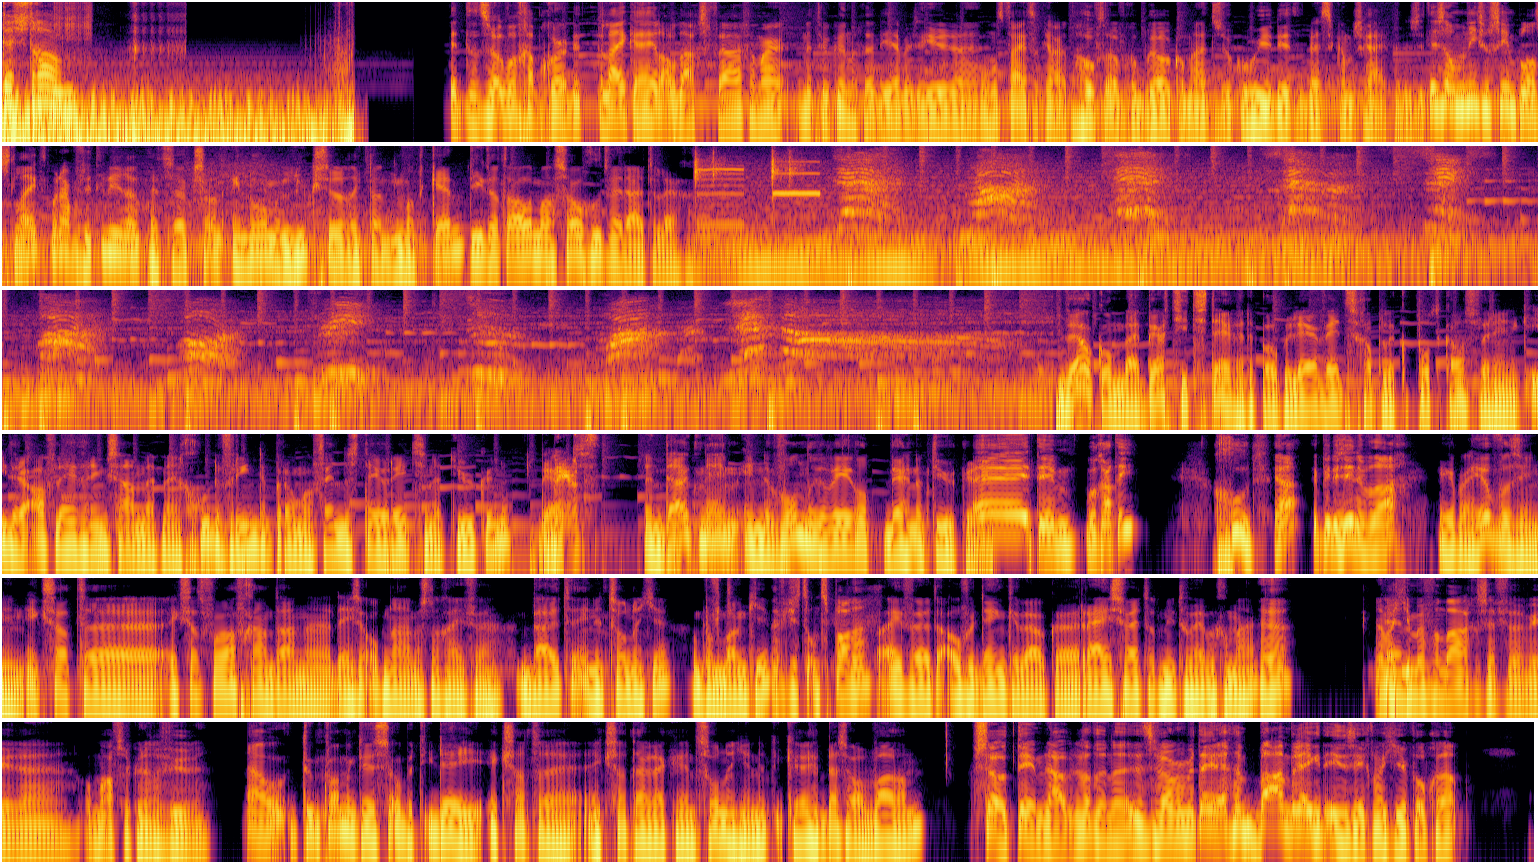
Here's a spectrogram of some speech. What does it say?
De stroom. Dat is ook wel grappig hoor. Dit lijken hele alledaagse vragen, maar natuurkundigen die hebben hier eh, 150 jaar het hoofd over gebroken om uit te zoeken hoe je dit het beste kan beschrijven. Dus het is allemaal niet zo simpel als het lijkt, maar daarvoor zit hij weer ook. Het is ook zo'n enorme luxe dat ik dan iemand ken die dat allemaal zo goed weet uit te leggen. Welkom bij Bert ziet sterren, de populair wetenschappelijke podcast waarin ik iedere aflevering samen met mijn goede vriend en promovendus theoretische natuurkunde, Bert. een duik neem in de wonderenwereld der natuurkunde. Hey Tim, hoe gaat ie? Goed, Ja, heb je er zin in vandaag? ik heb er heel veel zin in. Ik zat, eh, ik zat voorafgaand aan eh, deze opnames nog even buiten in het zonnetje op een bankje. Even te ontspannen. Even te overdenken welke reis wij tot nu toe hebben gemaakt. Ja? En wat En- je me vandaag eens even weer eh, op me af zou kunnen gaan vuren. Nou, toen kwam ik dus op het idee. Ik zat, eh, ik zat daar lekker in het zonnetje en het- ik kreeg het best wel warm. Zo Tim, nou wat een, eh, dit is wel weer meteen echt een baanbrekend inzicht wat je hier hebt opgedaan.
